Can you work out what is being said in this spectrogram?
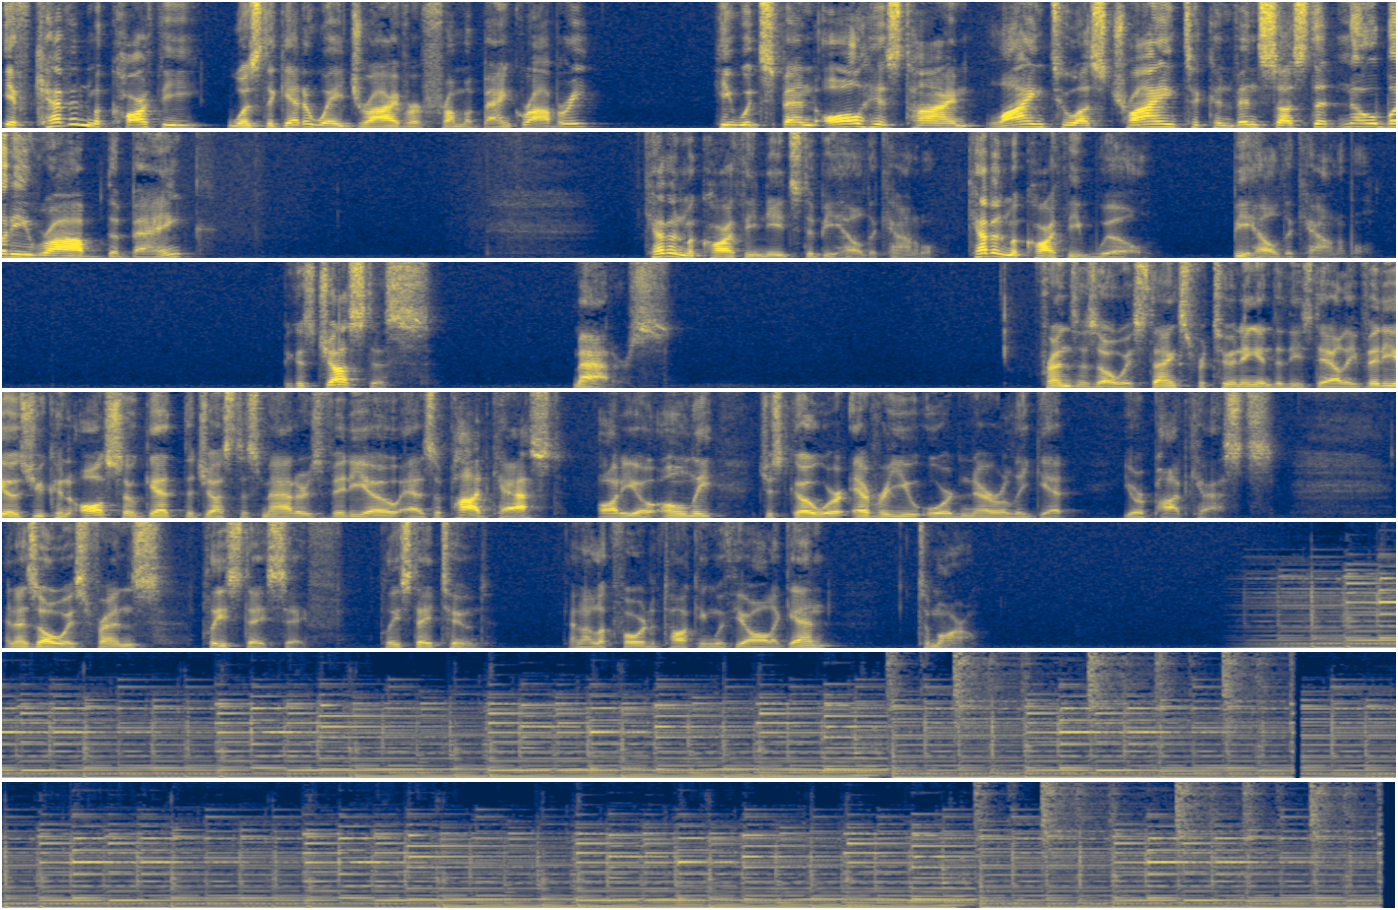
if Kevin McCarthy was the getaway driver from a bank robbery, he would spend all his time lying to us, trying to convince us that nobody robbed the bank. Kevin McCarthy needs to be held accountable. Kevin McCarthy will be held accountable. Because justice matters. Friends, as always, thanks for tuning into these daily videos. You can also get the Justice Matters video as a podcast, audio only. Just go wherever you ordinarily get your podcasts. And as always, friends, please stay safe. Please stay tuned. And I look forward to talking with you all again tomorrow.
